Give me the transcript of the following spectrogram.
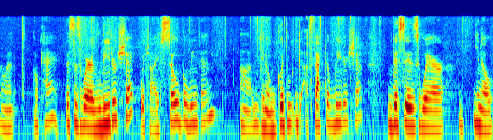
I went, okay, this is where leadership, which I so believe in, uh, you know, good, effective leadership. This is where, you know,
